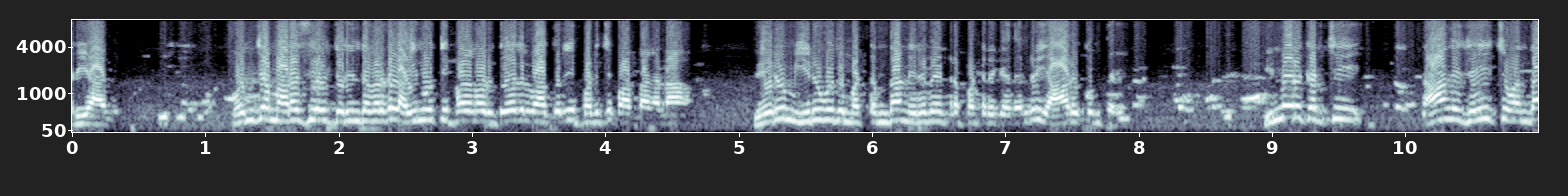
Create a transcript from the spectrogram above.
தெரியாது. கொஞ்சம் அரசியல் தெரிந்தவர்கள் ஐநூத்தி பதினோரு தேர்தல் வாக்குறுதி படிச்சு பார்த்தாங்கன்னா வெறும் இருபது மட்டும்தான் நிறைவேற்றப்பட்டிருக்கிறது என்று யாருக்கும் தெரியும் இன்னொரு கட்சி நாங்க ஜெயிச்சு வந்தா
